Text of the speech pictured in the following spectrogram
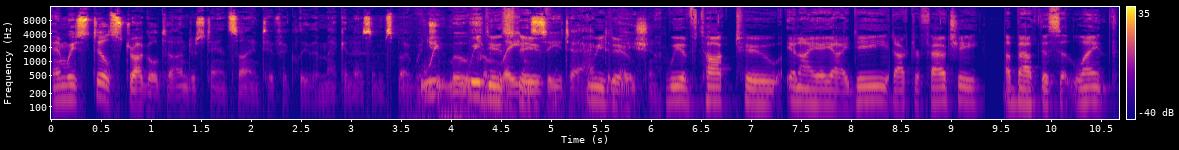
And we still struggle to understand scientifically the mechanisms by which we, you move from do, latency Steve. to activation. We, do. we have talked to NIAID, Dr. Fauci, about this at length.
